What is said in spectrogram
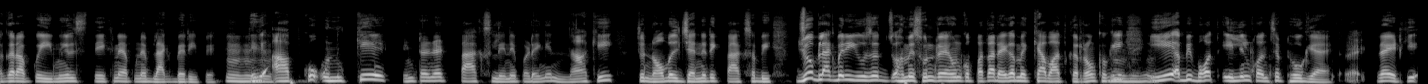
अगर आपको ईमेल्स देखने अपने ब्लैकबेरी पे हम्म, ठीक है आपको उनके इंटरनेट पैक्स लेने पड़ेंगे ना कि जो नॉर्मल जेनेरिक पैक्स अभी जो ब्लैकबेरी यूज़र जो हमें सुन रहे हैं उनको पता रहेगा मैं क्या बात कर रहा हूँ क्योंकि हम्म, ये अभी बहुत एलियन कॉन्सेप्ट हो गया है। Right Right. राइट कि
